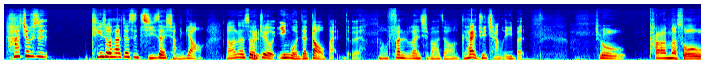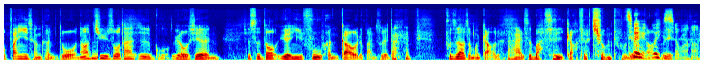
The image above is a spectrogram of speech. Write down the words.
他就是听说他就是急着想要，然后那时候就有英文的盗版，对不对？然后翻的乱七八糟，可他也去抢了一本。就他那时候翻译成很多，然后据说他是国有些人就是都愿意付很高的版税，但。不知道怎么搞的，他还 是把自己搞得穷途潦倒。为什么？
